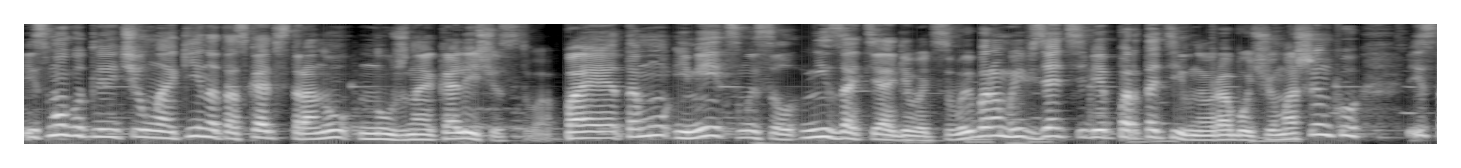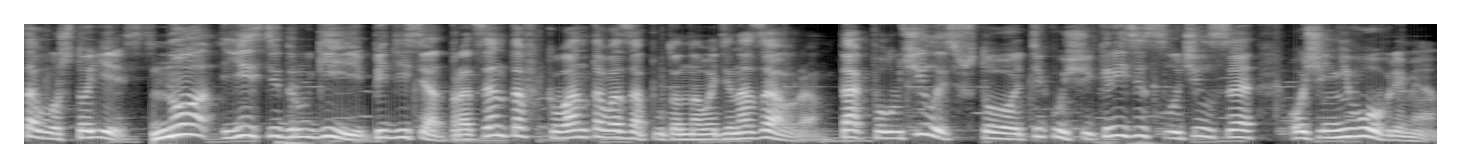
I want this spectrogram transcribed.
и смогут ли челноки натаскать в страну нужное количество. Поэтому имеет смысл не затягивать с выбором и взять себе портативную рабочую машинку из того, что есть. Но есть и другие 50% квантово запутанного динозавра. Так получилось, что текущий кризис случился очень не вовремя.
